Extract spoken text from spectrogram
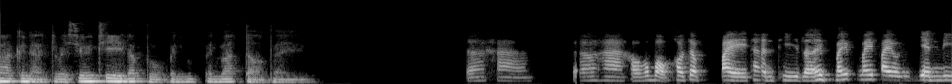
มากขึ้นอาจจะไปซื้อที่แล้วปลูกเป็นเป็นวัดต่อไปนะคะแล้วค่ะเขาก็บอกเขาจะไปทันทีเลย ไม่ไม่ไปเย็นนี้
